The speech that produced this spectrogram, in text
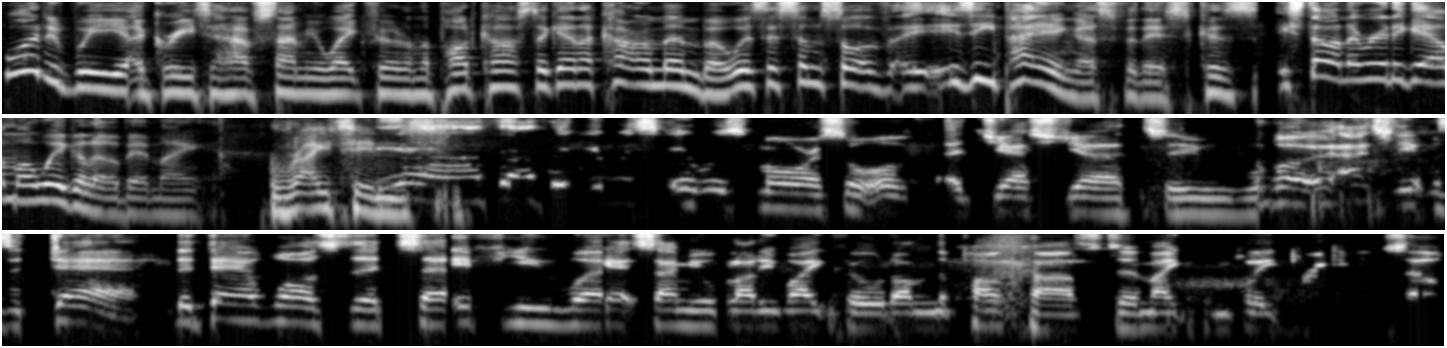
why did we agree to have Samuel Wakefield on the podcast again? I can't remember. Was there some sort of. Is he paying us for this? Because he's starting to really get on my wig a little bit, mate. Ratings. Yeah, I, th- I, think it was it was more a sort of a gesture to. Well, actually, it was a dare. The dare was that uh, if you uh, get Samuel Bloody Wakefield on the podcast to make complete prick of himself,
